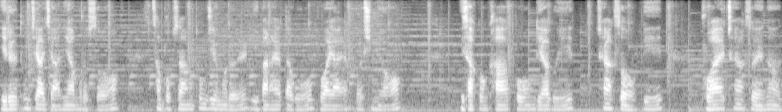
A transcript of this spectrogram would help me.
이를 통지하지 아니함으로써 상법상 통지 의무를 위반하였다고 보아야 할 것이며 이 사건 각 보험계약의 청약서 및 부활 청약서에는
